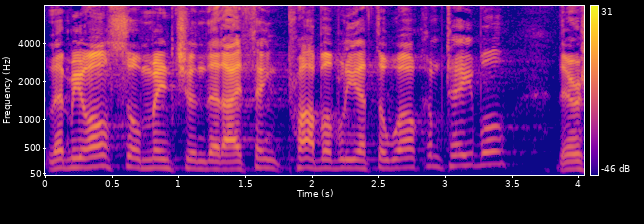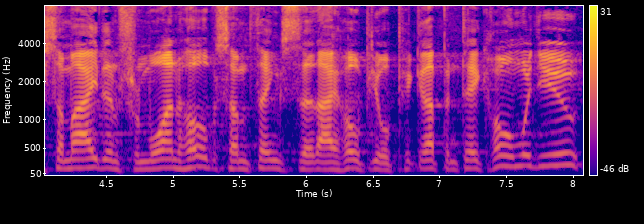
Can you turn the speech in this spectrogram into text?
Let me also mention that I think probably at the welcome table, there are some items from One Hope, some things that I hope you'll pick up and take home with you.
